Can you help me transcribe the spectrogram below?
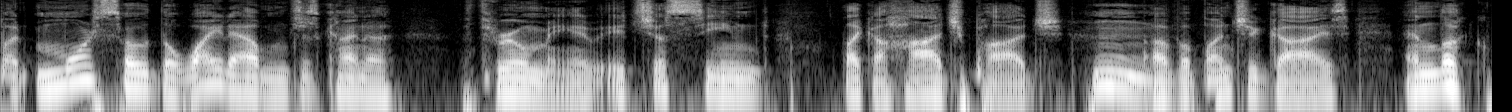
but more so the White Album just kind of threw me. It, it just seemed like a hodgepodge of a bunch of guys, and look.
